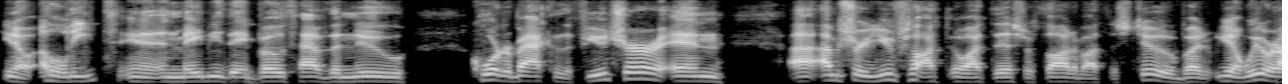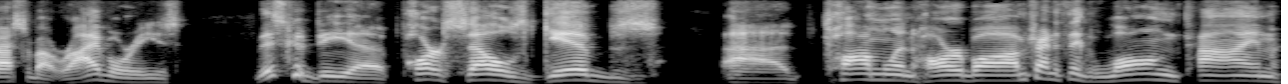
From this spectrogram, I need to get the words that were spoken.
you know, elite. And maybe they both have the new quarterback of the future. And uh, I'm sure you've talked about this or thought about this too. But, you know, we were asked about rivalries. This could be a Parcells, Gibbs, uh, Tomlin, Harbaugh. I'm trying to think long time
